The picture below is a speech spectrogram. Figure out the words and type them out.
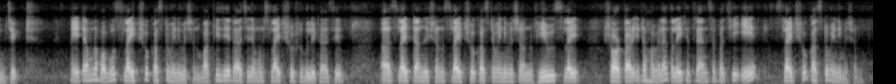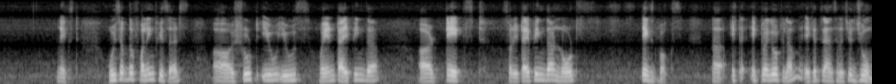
object না এটা আমরা পাবো স্লাইড শো কাস্টম অ্যানিমেশন বাকি যেটা আছে, যেমন স্লাইড শো শুধু লেখা আছে slide transaction slide show custom animation view slide sorter এটা হবে না। তাহলে এক্ষেত্রে অ্যান্সার পাচ্ছি A slide show custom animation next which of the following features should you use when typing the text sorry typing the notes text box এটা একটু আগেও পেলাম, এক্ষেত্রে অ্যান্সার হচ্ছে জুম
